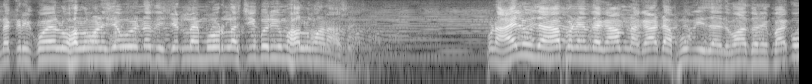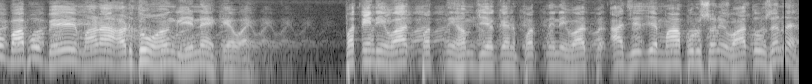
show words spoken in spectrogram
નકરી કોયલું હલવાણી જેવું નથી જેટલા મોરલા ચીબરીમાં હલવાના છે. પણ હાલ્યું જાય આપણે એમ થાય કે આમના ગાડા ફૂગી જાય તો વાંધો નહીં. બાપુ બાપુ બે માણા અડધું અંગ એને કહેવાય. પતિની વાત પત્ની સમજી શકે ને પત્નીની વાત આ જે જે મહાપુરુષોની વાતો છે ને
